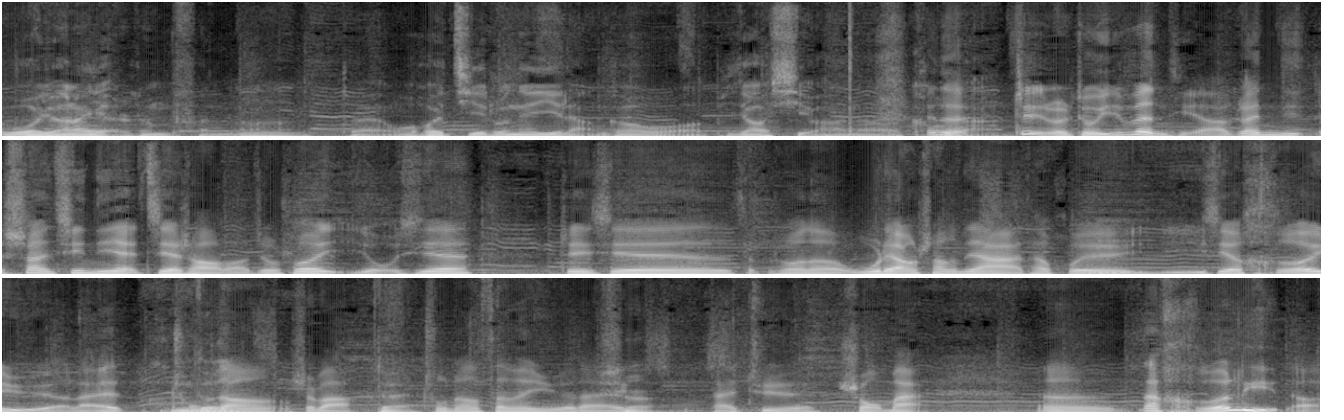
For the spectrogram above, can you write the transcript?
我原来也是这么分的，嗯，对，我会记住那一两个我比较喜欢的口对感。，这里边就一问题啊，刚才你上一期你也介绍了，就是说有些这些怎么说呢，无良商家啊他会嗯以一些河鱼来充当、是吧？对，充当三文鱼来来去售卖。嗯，那合理的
